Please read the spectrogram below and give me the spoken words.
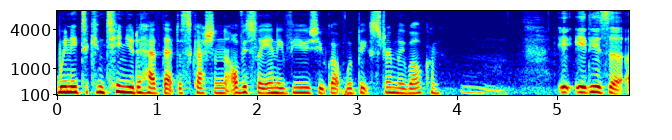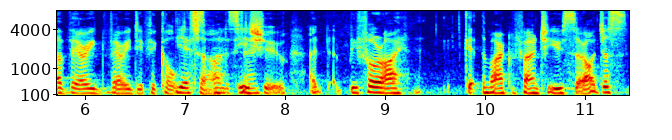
we need to continue to have that discussion. Obviously, any views you've got would be extremely welcome. It, it is a, a very, very difficult Yes, uh, issue. Uh, before I get the microphone to you, sir, I'll just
